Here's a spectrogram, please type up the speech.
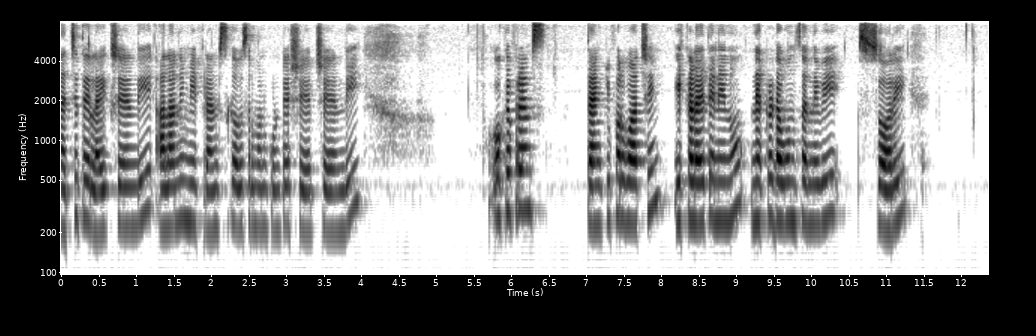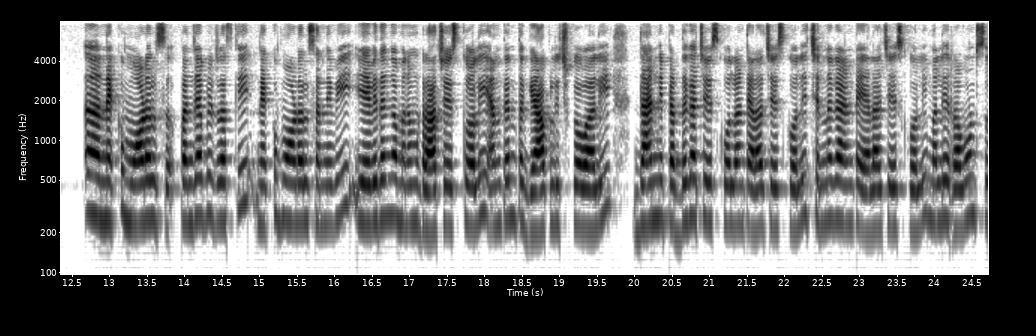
నచ్చితే లైక్ చేయండి అలానే మీ ఫ్రెండ్స్కి అవసరం అనుకుంటే షేర్ చేయండి. Okay friends thank you for watching. ఇక్కడైతే నేను నెక్ డౌన్స్ అనేవి సారీ నెక్ మోడల్స్ పంజాబీ డ్రెస్కి నెక్ మోడల్స్ అనేవి ఏ విధంగా మనం డ్రా చేసుకోవాలి ఎంతెంత గ్యాప్లు ఇచ్చుకోవాలి దాన్ని పెద్దగా చేసుకోవాలంటే ఎలా చేసుకోవాలి చిన్నగా అంటే ఎలా చేసుకోవాలి మళ్ళీ రౌండ్స్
